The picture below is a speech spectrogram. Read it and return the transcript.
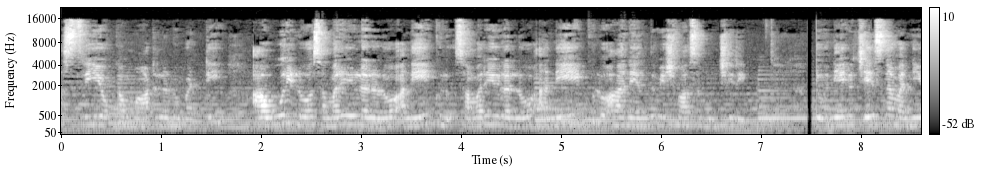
స్త్రీ యొక్క మాటలను బట్టి ఆ ఊరిలో సమరయులలో అనేకులు సమరయులలో అనేకులు ఆయన ఎందు విశ్వాసం ఉంచిరి. నేను చేసినవన్నీ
